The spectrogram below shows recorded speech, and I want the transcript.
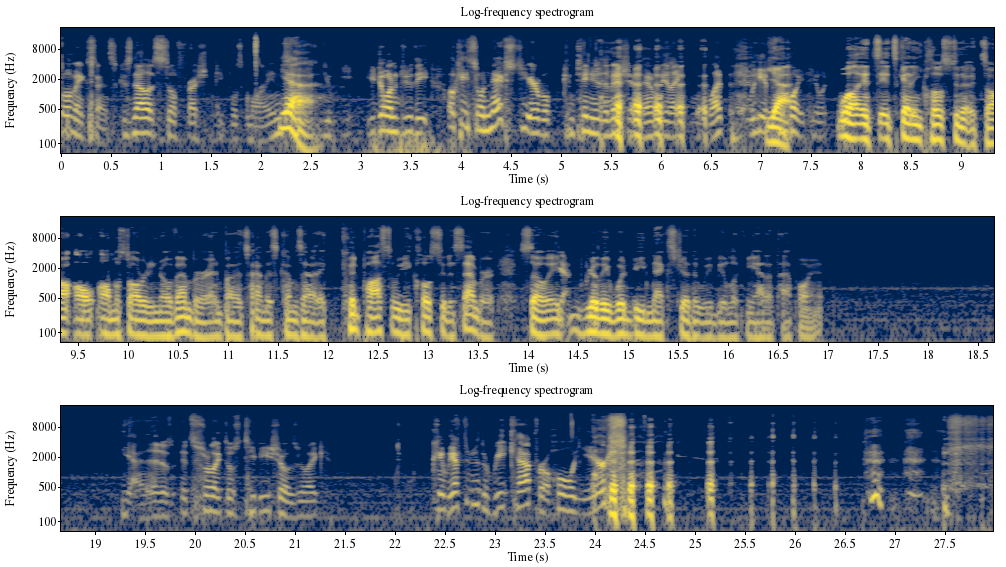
well, it makes sense because now it's still fresh in people's minds. Yeah. You, you, don't want to do the okay. So next year we'll continue the mission, and we'll be like, what? We have Yeah. no idea. What, Well, it's it's getting close to it's all, all, almost already November, and by the time this comes out, it could possibly be close to December. So it Yeah. really would be next year that we'd be looking at at that point. yeah, it is, it's sort of like those TV shows. You're like, okay, we have to do the recap for a whole year. It's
